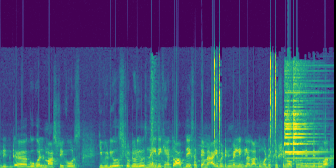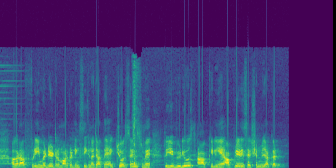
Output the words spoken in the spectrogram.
गूगल मास्टरी कोर्स की वीडियोस ट्यूटोरियल्स नहीं देखे हैं तो आप देख सकते हैं। मैं आई बटन में लिंक लगा दूँगा डिस्क्रिप्शन बॉक्स में लिंक दे दूँगा। अगर आप फ्री में डिजिटल मार्केटिंग सीखना चाहते हैं एक्चुअल सेंस में तो ये वीडियोज़ आपके लिए, आप प्लेलिस्ट सेक्शन में जाकर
